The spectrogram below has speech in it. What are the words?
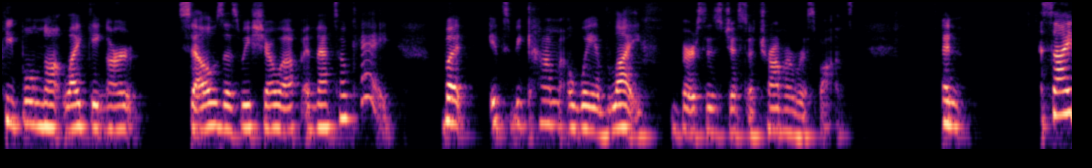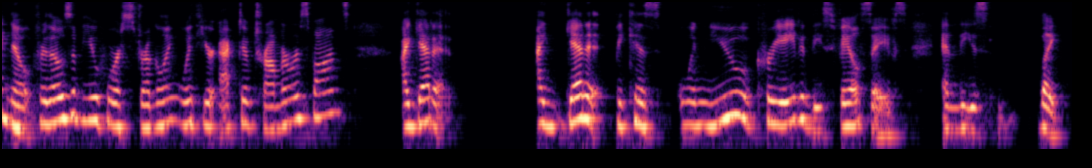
people not liking ourselves as we show up and that's okay. But it's become a way of life versus just a trauma response. And side note for those of you who are struggling with your active trauma response i get it I get it because when you have created these fail safes and these like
